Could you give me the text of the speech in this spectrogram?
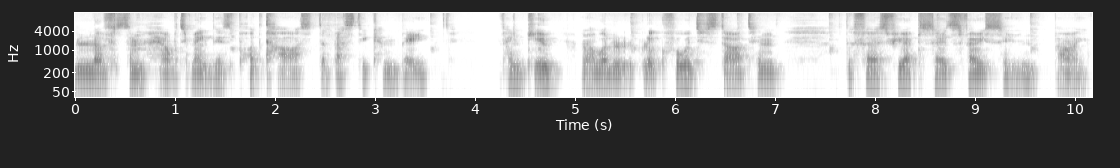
love some help to make this podcast the best it can be. Thank you, and I will look forward to starting the first few episodes very soon. Bye.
